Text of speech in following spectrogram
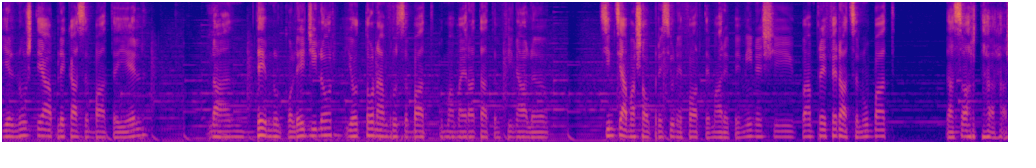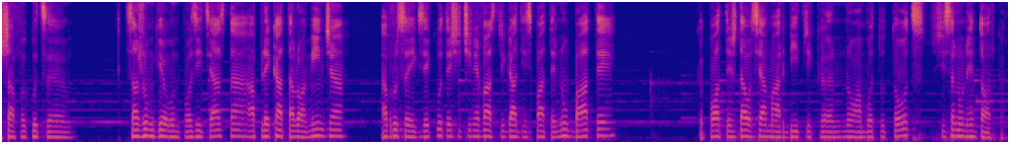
el nu știa, a plecat să bată el, la îndemnul colegilor, eu tot n-am vrut să bat, cum am mai ratat în finală, simțeam așa o presiune foarte mare pe mine și am preferat să nu bat, dar soarta așa a făcut să, să ajung eu în poziția asta, a plecat, a luat mingea, a vrut să execute și cineva a strigat din spate, nu bate, că poate își dau seama arbitrii că nu am bătut toți și să nu ne întoarcă.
